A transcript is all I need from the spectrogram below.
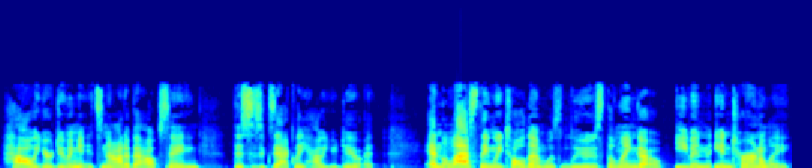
how you're doing it. It's not about saying this is exactly how you do it. And the last thing we told them was lose the lingo, even internally.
